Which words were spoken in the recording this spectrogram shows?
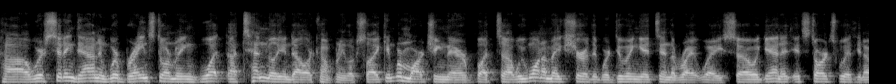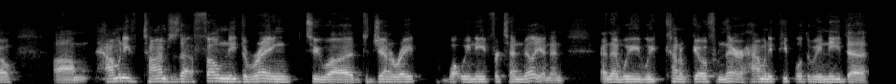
uh, we're sitting down and we're brainstorming what a $10 million company looks like, and we're marching there, but uh, we want to make sure that we're doing it in the right way. So, again, it, it starts with, you know, um, how many times does that phone need to ring to, uh, to generate what we need for 10 million? And, and then we, we kind of go from there. How many people do we need to,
